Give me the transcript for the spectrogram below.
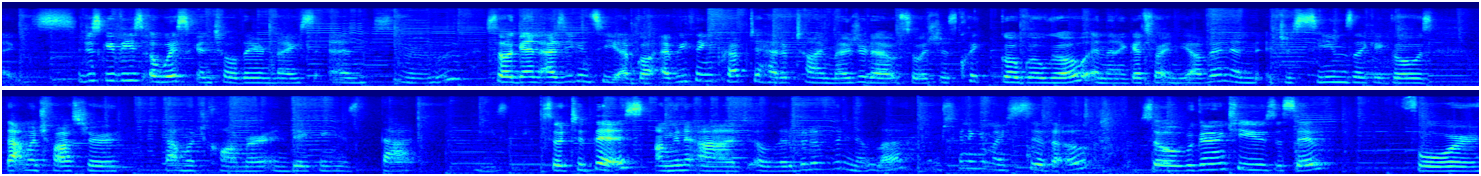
eggs. Just give these a whisk until they're nice and smooth. So again, as you can see, I've got everything prepped ahead of time, measured out, so it's just quick go, go, go, and then it gets right in the oven, and it just seems like it goes that much faster, that much calmer, and baking is that easy. So to this, I'm gonna add a little bit of vanilla. I'm just gonna get my sieve out. So we're going to use a sieve for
